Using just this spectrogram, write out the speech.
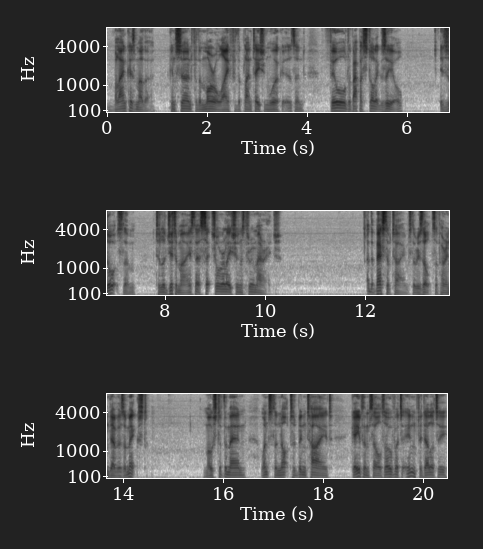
Blanca's mother, concerned for the moral life of the plantation workers and filled with apostolic zeal, exhorts them to legitimize their sexual relations through marriage. At the best of times, the results of her endeavors are mixed. Most of the men, once the knot had been tied, gave themselves over to infidelity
